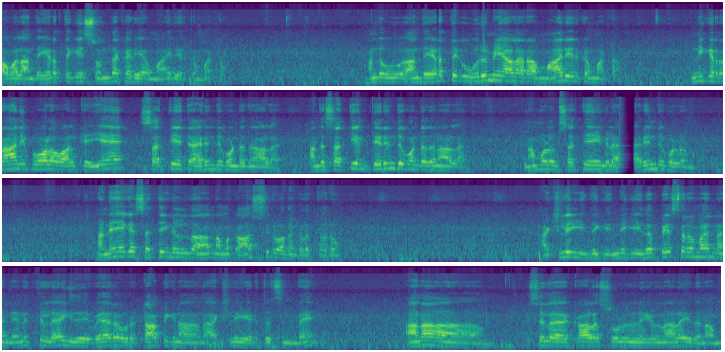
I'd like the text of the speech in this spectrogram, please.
அவள் அந்த இடத்துக்கே சொந்தக்காரியாக மாறி இருக்க மாட்டான். அந்த அந்த இடத்துக்கு உரிமையாளராக மாறி இருக்க மாட்டான். இன்னைக்கு ராணி போல வாழ்க்கை ஏன் சத்தியத்தை அறிந்து கொண்டதுனால? அந்த சத்தியம் தெரிந்து கொண்டதுனால நம்மளும் சத்தியங்களை அறிந்து கொள்ளணும். அநேக சத்தியங்கள் தான் நமக்கு ஆசீர்வாதங்களை தரும். ஆக்சுவலி இதுக்கு இன்றைக்கி இதை பேசுகிற மாதிரி நான் நினைக்கல. இது வேற ஒரு டாபிக் நான் ஆக்சுவலி எடுத்து வச்சுருந்தேன். ஆனால் சில கால சூழ்நிலைகள்னால இதை நான்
